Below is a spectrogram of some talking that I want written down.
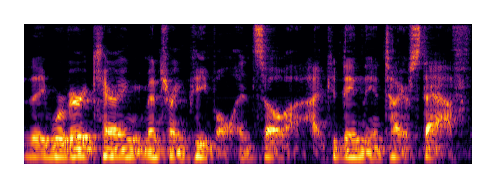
They were very caring, mentoring people, and so I could name the entire staff.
